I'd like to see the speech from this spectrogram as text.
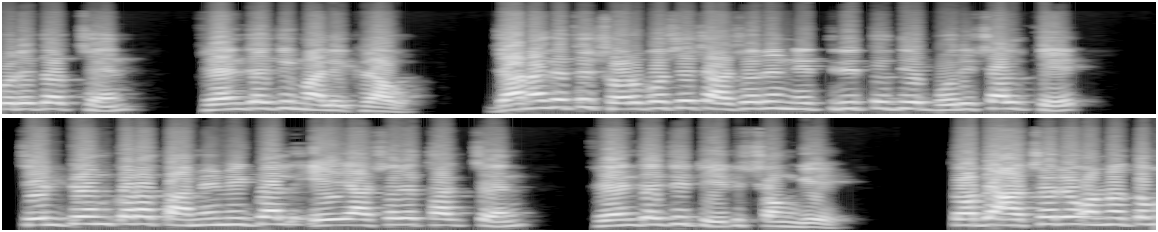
করে যাচ্ছেন ফ্র্যাঞ্চাইজি মালিকরাও। জানা গেছে, সর্বশেষ আসরের নেতৃত্ব দিয়ে বরিশালকে চ্যাম্পিয়ন করা তামিম ইকবাল এই আসরে থাকছেন ফ্র্যাঞ্চাইজিটির সঙ্গে। তবে আসরে অন্যতম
